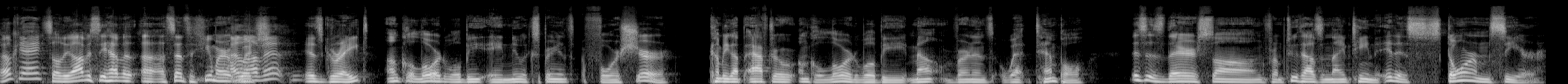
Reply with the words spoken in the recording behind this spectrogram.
Okay. So they obviously have a, a sense of humor, I which love it. is great. Uncle Lord will be a new experience for sure. Coming up after Uncle Lord will be Mount Vernon's Wet Temple. This is their song from 2019. It is Storm Seer.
